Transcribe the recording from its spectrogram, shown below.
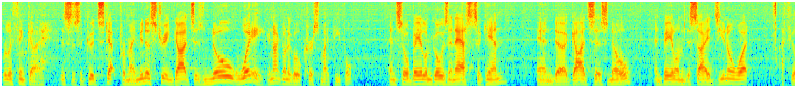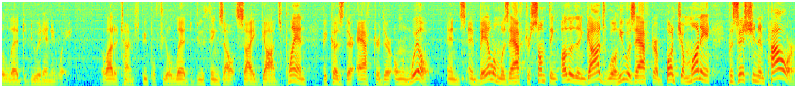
really think I, this is a good step for my ministry. And God says, No way. You're not going to go curse my people. And so Balaam goes and asks again. And uh, God says no. And Balaam decides, you know what? I feel led to do it anyway. A lot of times people feel led to do things outside God's plan because they're after their own will. And, and Balaam was after something other than God's will. He was after a bunch of money, position, and power.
